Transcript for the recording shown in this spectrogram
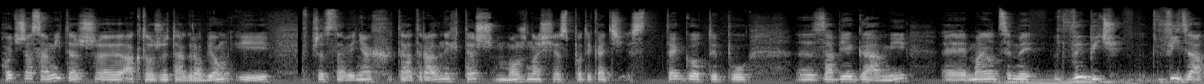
Choć czasami też e, aktorzy tak robią i w przedstawieniach teatralnych też można się spotykać z tego typu e, zabiegami, e, mającymi wybić widza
